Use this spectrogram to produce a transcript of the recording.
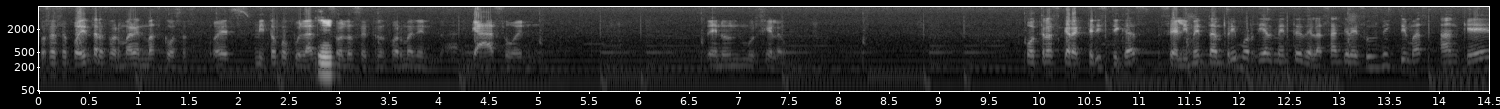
O sea, se pueden transformar en más cosas. O es mito popular Sí. que solo se transforman en gas o en, en un murciélago. Otras características se alimentan primordialmente de la sangre de sus víctimas, aunque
